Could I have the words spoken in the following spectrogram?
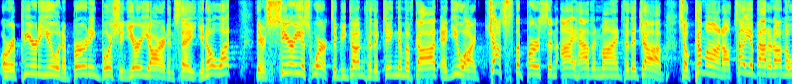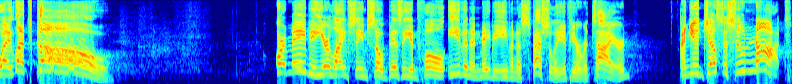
or appear to you in a burning bush in your yard and say, you know what? There's serious work to be done for the kingdom of God, and you are just the person I have in mind for the job. So come on, I'll tell you about it on the way. Let's go! Or maybe your life seems so busy and full, even and maybe even especially if you're retired, and you just as soon not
